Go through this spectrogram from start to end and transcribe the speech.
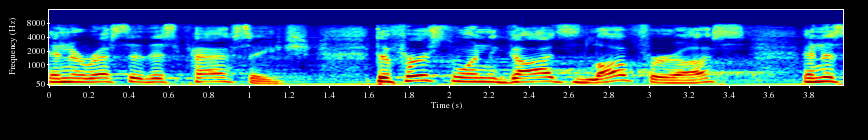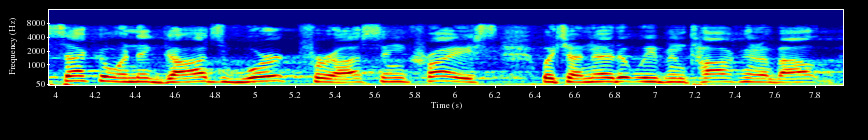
in the rest of this passage. The first one, God's love for us, and the second one, that God's work for us in Christ, which I know that we've been talking about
